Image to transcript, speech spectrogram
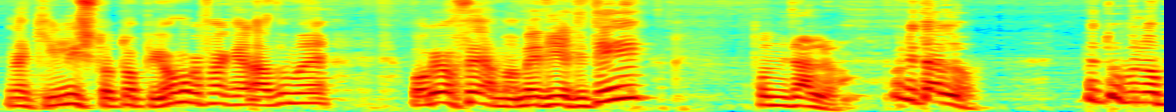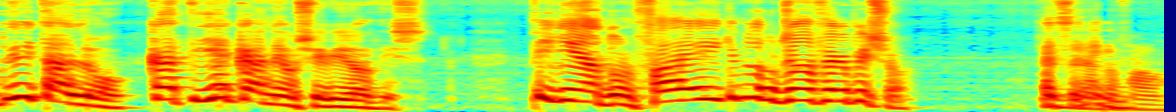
Να κυλήσει το τόπι όμορφα και να δούμε ωραίο θέαμα. Με διαιτητή; Τον Ιταλό. τον Ιταλό. Με τον οποίο Ιταλό κάτι έκανε ο Σιριώδη. Πήγε να τον φάει και μετά τον ξαναφέρει πίσω. Έτσι δεν δεν θα το έγινε. φάω.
